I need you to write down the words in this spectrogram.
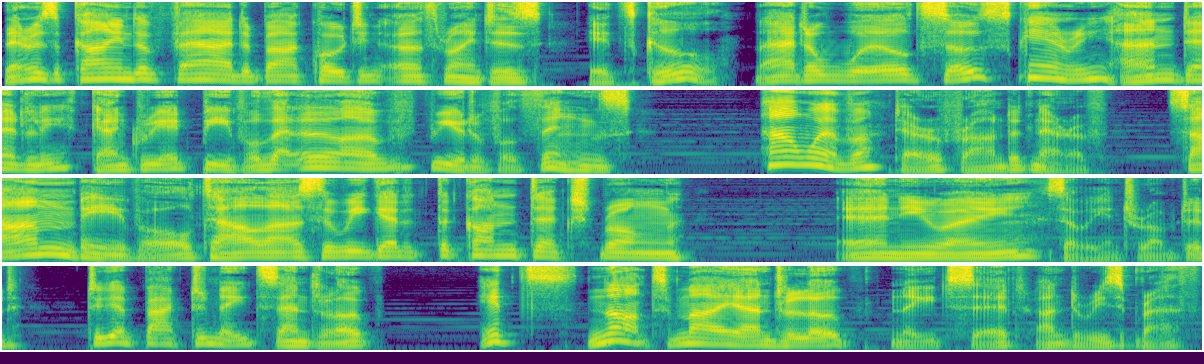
There is a kind of fad about quoting Earth writers. It's cool that a world so scary and deadly can create people that love beautiful things. However, Tarif frowned at Nerif. Some people tell us that we get the context wrong. Anyway, Zoe interrupted, to get back to Nate's antelope. It's not my antelope, Nate said under his breath.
